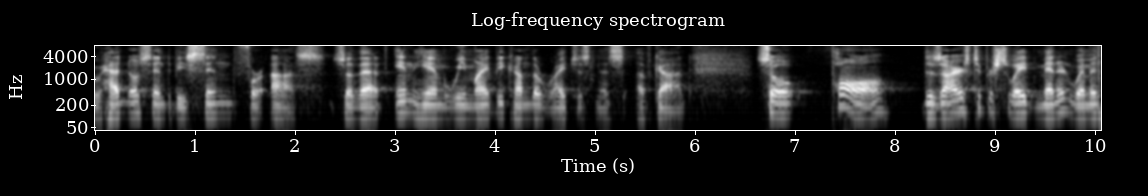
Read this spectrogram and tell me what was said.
who had no sin to be sin for us, so that in him we might become the righteousness of God. So Paul desires to persuade men and women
